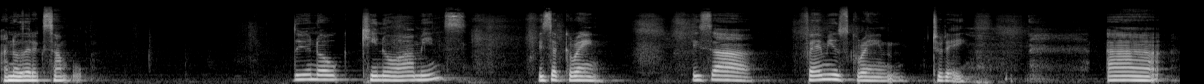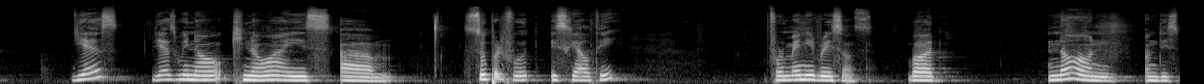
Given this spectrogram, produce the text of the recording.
Another example. Do you know quinoa means? It's a grain. It's a famous grain today. Uh, yes, yes, we know quinoa is um, superfood, is healthy, for many reasons, but not on, on this,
